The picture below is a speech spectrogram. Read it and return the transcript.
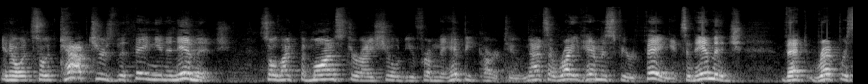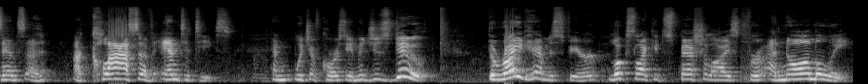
You know, so it captures the thing in an image. So like the monster I showed you from the hippie cartoon, that's a right hemisphere thing. It's an image that represents a, a class of entities, and which of course images do. The right hemisphere looks like it's specialized for anomaly.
